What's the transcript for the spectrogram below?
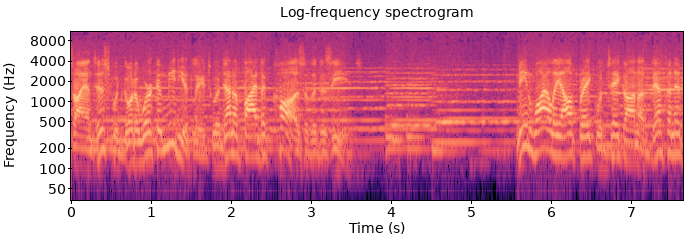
Scientists would go to work immediately to identify the cause of the disease. Meanwhile, the outbreak would take on a definite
